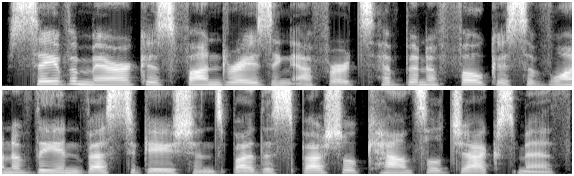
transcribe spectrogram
Save America's fundraising efforts have been a focus of one of the investigations by the special counsel Jack Smith,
